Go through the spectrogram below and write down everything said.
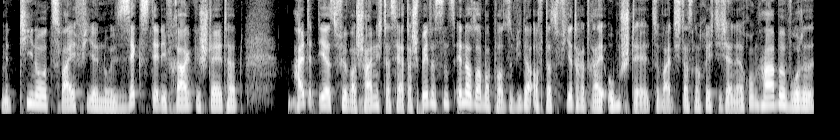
mit Tino2406, der die Frage gestellt hat, Haltet ihr es für wahrscheinlich, dass Hertha spätestens in der Sommerpause wieder auf das 4-3-3 umstellt? Soweit ich das noch richtig in Erinnerung habe, wurde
